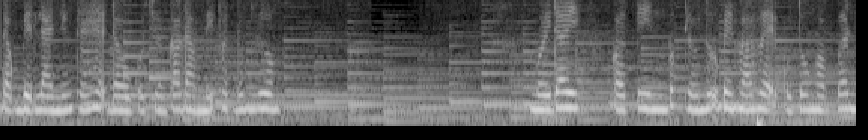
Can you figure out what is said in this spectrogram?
Đặc biệt là những thế hệ đầu của trường cao đẳng mỹ thuật Đông Dương. Mới đây, có tin bức thiếu nữ bên Hoa Huệ của Tô Ngọc Vân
